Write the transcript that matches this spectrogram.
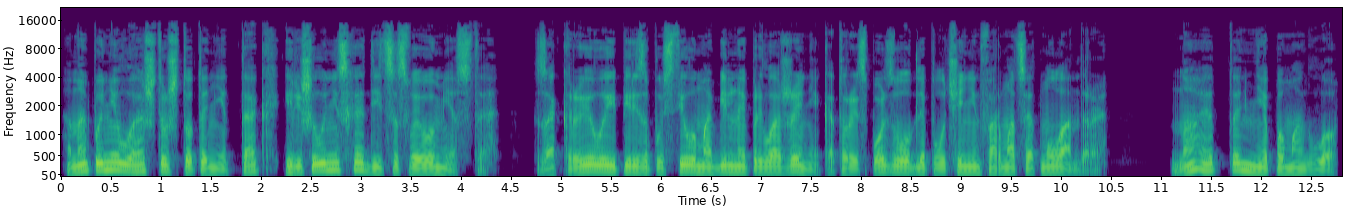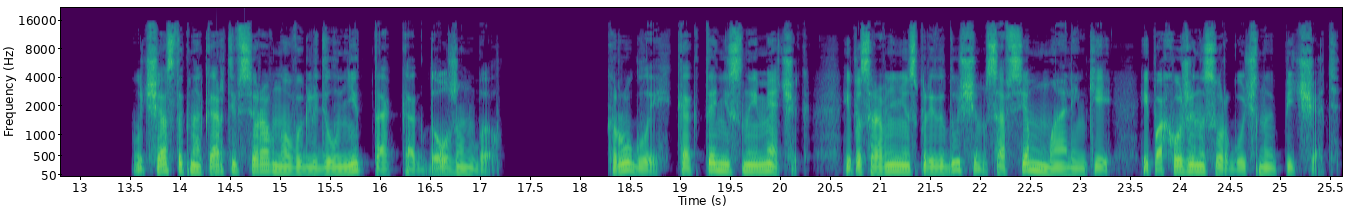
она поняла, что что-то не так, и решила не сходить со своего места. Закрыла и перезапустила мобильное приложение, которое использовала для получения информации от Муландера. Но это не помогло. Участок на карте все равно выглядел не так, как должен был круглый, как теннисный мячик, и по сравнению с предыдущим совсем маленький и похожий на сургучную печать.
